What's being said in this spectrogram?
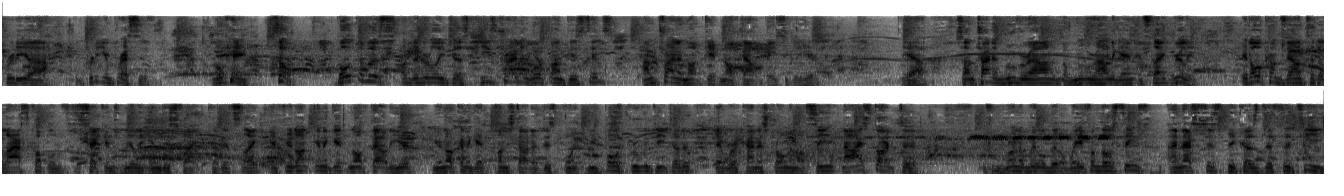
pretty, uh, pretty impressive. Okay, so both of us are literally just, he's trying to work on distance. I'm trying to not get knocked out basically here. Yeah. So I'm trying to move around, move around again. It's like really, it all comes down to the last couple of seconds really in this fight because it's like if you're not going to get knocked out here, you're not going to get punched out at this point. We've both proven to each other that we're kind of strong enough. See, now I start to run a little bit away from those things and that's just because the fatigue.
